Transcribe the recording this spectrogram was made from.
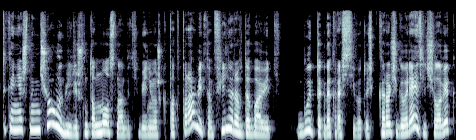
ты, конечно, ничего выглядишь, но там нос надо тебе немножко подправить, там филлеров добавить, будет тогда красиво. То есть, короче говоря, если человек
